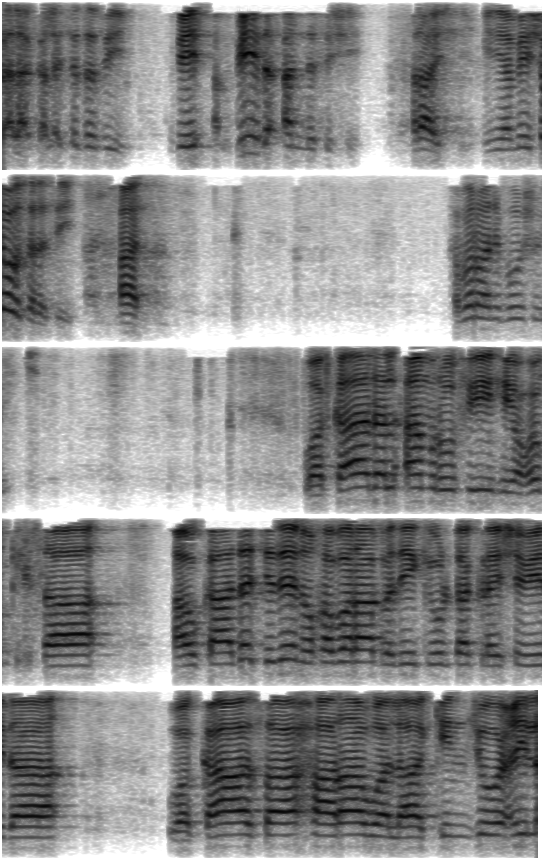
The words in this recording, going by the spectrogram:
کله کله چې تاسو به به د ان شي راشي یعنی همیشه سره سي ان خبر باندې پوه شوي وقاد الامر فيه عكسا او قاعده چې د نو خبره په دې کې الټه کړې شوې ده وکاسا حرا ولكن جعل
